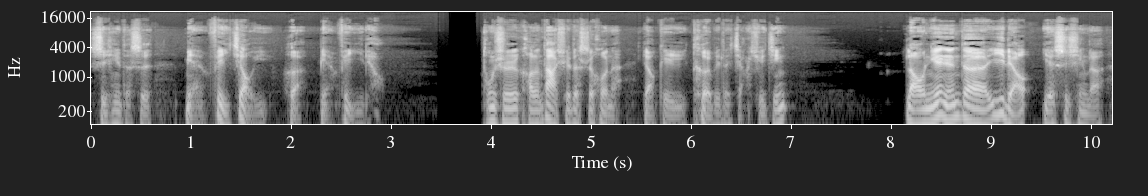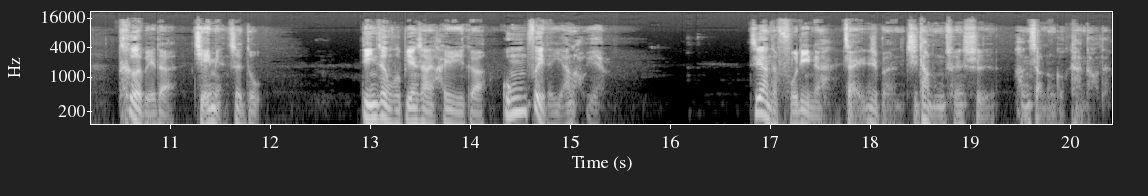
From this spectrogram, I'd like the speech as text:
实行的是免费教育和免费医疗。同时，考上大学的时候呢，要给予特别的奖学金。老年人的医疗也实行了特别的减免制度。丁政府边上还有一个公费的养老院。这样的福利呢，在日本其他农村是很少能够看到的。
